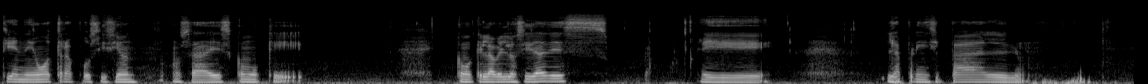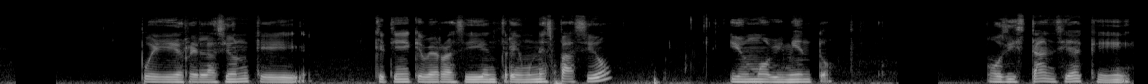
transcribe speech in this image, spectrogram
tiene otra posición. O sea, es como que como que la velocidad es eh, la principal pues relación que, que tiene que ver así entre un espacio y un movimiento o distancia que,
